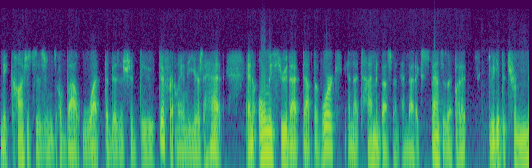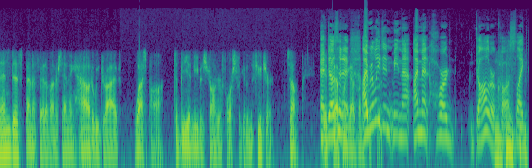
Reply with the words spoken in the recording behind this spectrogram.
make conscious decisions about what the business should do differently in the years ahead. And only through that depth of work and that time investment and that expense, as I put it, do we get the tremendous benefit of understanding how do we drive West Paw to be an even stronger force for good in the future. So, and doesn't it? I really didn't mean that. I meant hard dollar mm-hmm. costs. like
